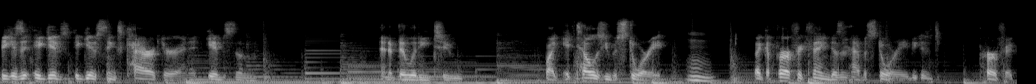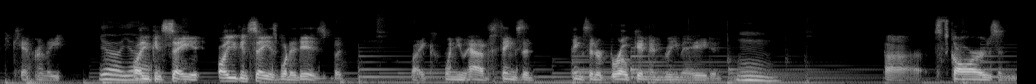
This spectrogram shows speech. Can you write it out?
because it, it gives it gives things character and it gives them an ability to like it tells you a story Mm. like a perfect thing doesn't have a story because it's perfect you can't really Yeah, yeah. all you can say it all you can say is what it is but like when you have things that things that are broken and remade and Mm. uh, scars and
